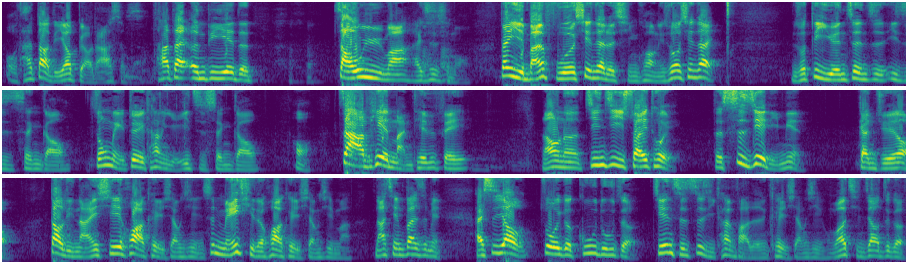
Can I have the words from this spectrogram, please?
哦，他到底要表达什么？他在 NBA 的遭遇吗？还是什么？但也蛮符合现在的情况。你说现在，你说地缘政治一直升高，中美对抗也一直升高，哦，诈骗满天飞，然后呢，经济衰退的世界里面，感觉哦，到底哪一些话可以相信？是媒体的话可以相信吗？拿钱办事面，还是要做一个孤独者，坚持自己看法的人可以相信？我们要请教这个，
